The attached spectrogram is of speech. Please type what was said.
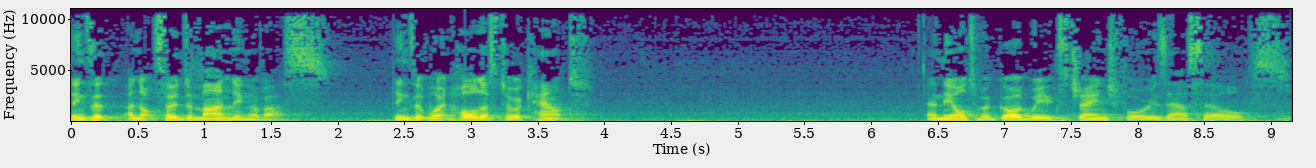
Things that are not so demanding of us. Things that won't hold us to account. And the ultimate God we exchange for is ourselves.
